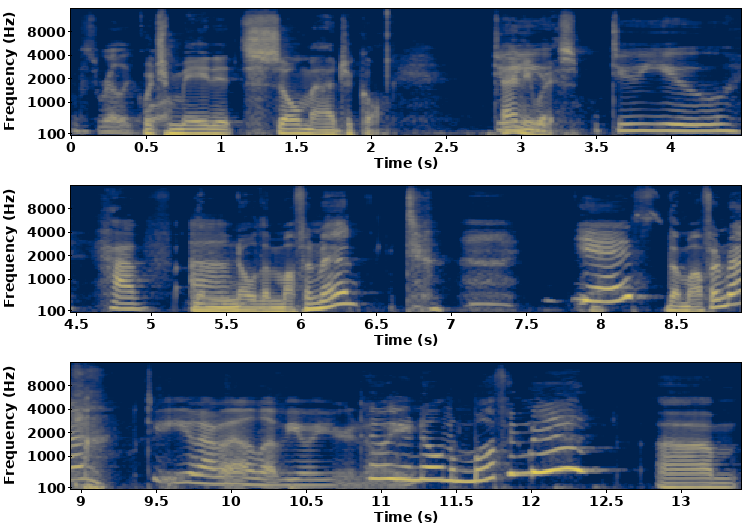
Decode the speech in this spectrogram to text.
it was really cool. which made it so magical. Do you- anyways. do you have? Um, no, the Muffin Man, yes. the Muffin Man. Do you have? a I love you and you're Annoying? Do you know the Muffin Man? Um,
